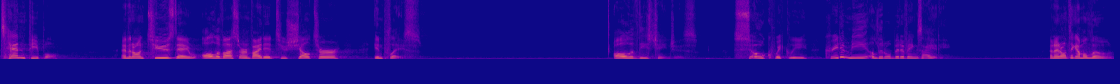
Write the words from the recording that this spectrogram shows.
10 people and then on Tuesday, all of us are invited to shelter in place. All of these changes so quickly created me a little bit of anxiety. And I don't think I'm alone.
